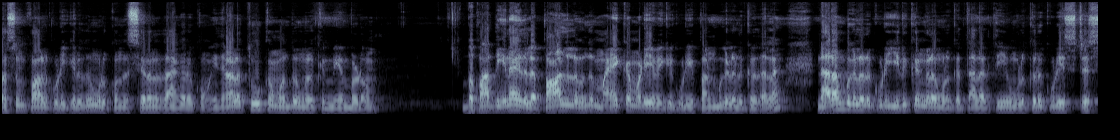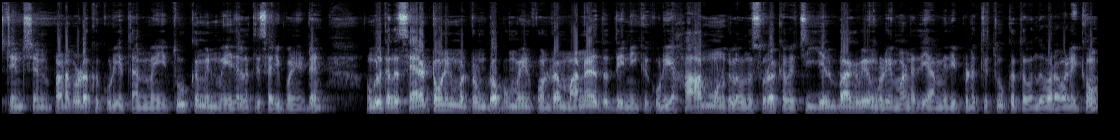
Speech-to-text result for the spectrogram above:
பசும் பால் குடிக்கிறது உங்களுக்கு வந்து சிறந்ததாக இருக்கும். இதனால் தூக்கம் வந்து உங்களுக்கு மேம்படும். இப்போ பார்த்தீங்கன்னா இதில் பாலில் வந்து மயக்கமடைய வைக்கக்கூடிய பண்புகள் இருக்கிறதால நரம்புகள் இருக்கக்கூடிய இறுக்கங்களை உங்களுக்கு தளர்த்தி உங்களுக்கு இருக்கக்கூடிய ஸ்ட்ரெஸ் டென்ஷன் படபடக்கக்கூடிய தன்மை தூக்கமின்மை இதெல்லாத்தையும் சரி பண்ணிவிட்டு உங்களுக்கு அந்த செரட்டோனின் மற்றும் டோப்பமைன் போன்ற மன அழுத்தத்தை நீக்கக்கூடிய ஹார்மோன்களை வந்து சுரக்க வச்சு இயல்பாகவே உங்களுடைய மனதை அமைதிப்படுத்தி தூக்கத்தை வந்து வரவழைக்கும்.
